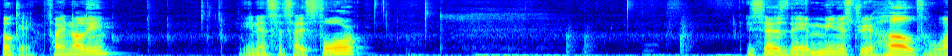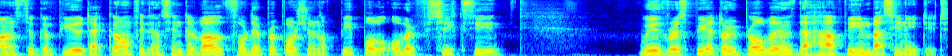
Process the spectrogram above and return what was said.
Okay, finally, in exercise 4, it says the Ministry of Health wants to compute a confidence interval for the proportion of people over 60 with respiratory problems that have been vaccinated.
